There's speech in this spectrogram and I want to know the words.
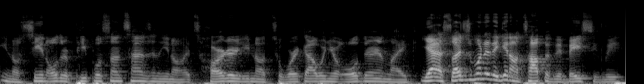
you know seeing older people sometimes, and you know it's harder you know to work out when you're older, and like yeah. So I just wanted to get on top of it basically,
